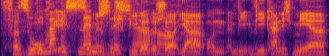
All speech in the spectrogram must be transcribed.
versuche ich es zumindest spielerischer, auch? ja, und wie, wie kann ich mehr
